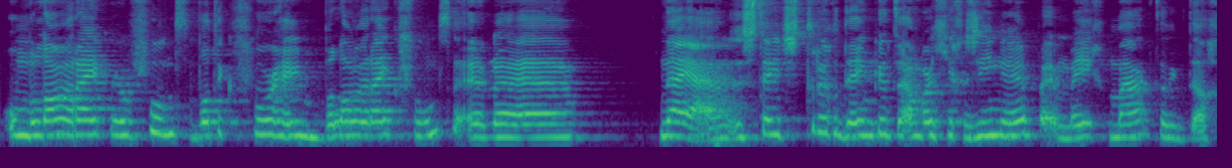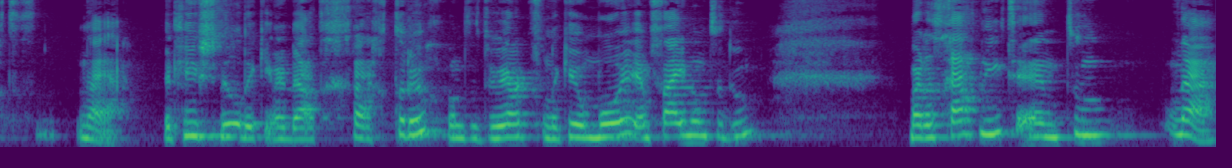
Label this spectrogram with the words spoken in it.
onbelangrijker vond. Wat ik voorheen belangrijk vond. En uh, nou ja, steeds terugdenkend aan wat je gezien hebt en meegemaakt. Dat ik dacht, nou ja, het liefst wilde ik inderdaad graag terug, want het werk vond ik heel mooi en fijn om te doen. Maar dat gaat niet. En toen, nou,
